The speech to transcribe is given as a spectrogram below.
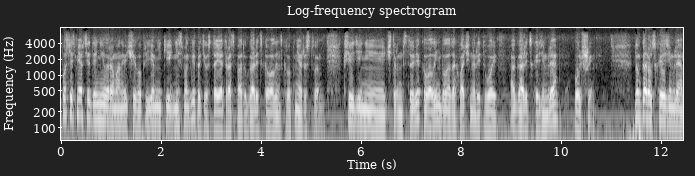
После смерти Даниила Романовича его преемники не смогли противостоять распаду Галицко-Волынского княжества. К середине XIV века Волынь была захвачена Литвой, а Галицкая земля – Польшей. Новгородская земля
